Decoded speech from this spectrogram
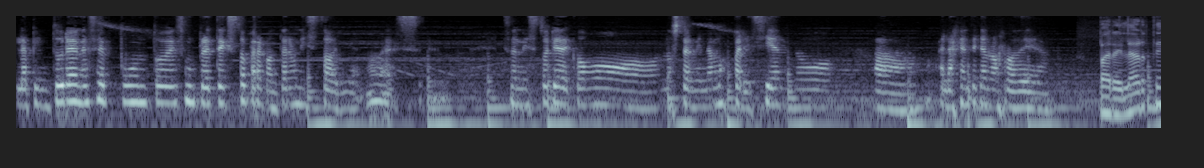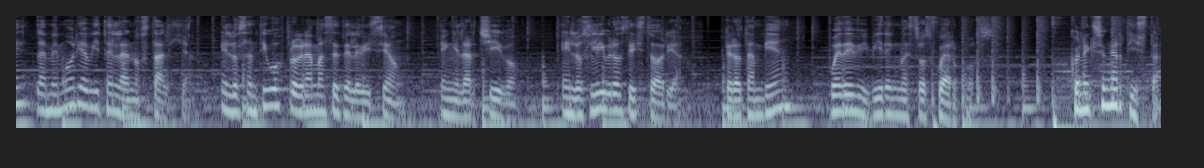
la pintura en ese punto es un pretexto para contar una historia, ¿no? Es, es una historia de cómo nos terminamos pareciendo a, a la gente que nos rodea. Para el arte, la memoria habita en la nostalgia, en los antiguos programas de televisión, en el archivo, en los libros de historia, pero también puede vivir en nuestros cuerpos. Conexión Artista,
